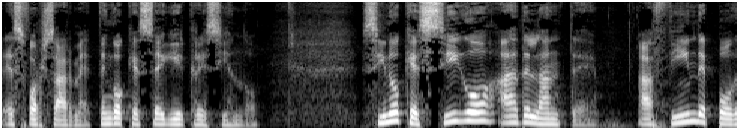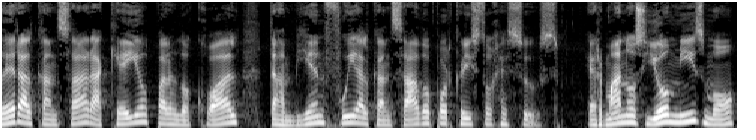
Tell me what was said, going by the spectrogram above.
esforzarme, tengo que seguir creciendo, sino que sigo adelante a fin de poder alcanzar aquello para lo cual también fui alcanzado por Cristo Jesús. Hermanos, yo mismo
